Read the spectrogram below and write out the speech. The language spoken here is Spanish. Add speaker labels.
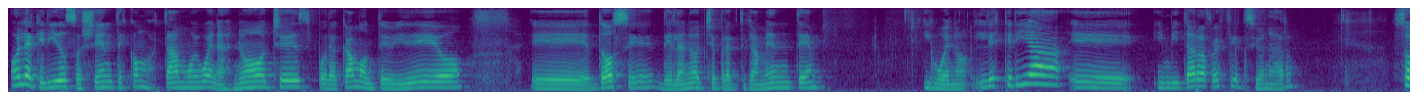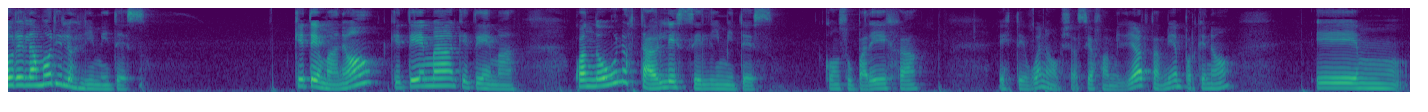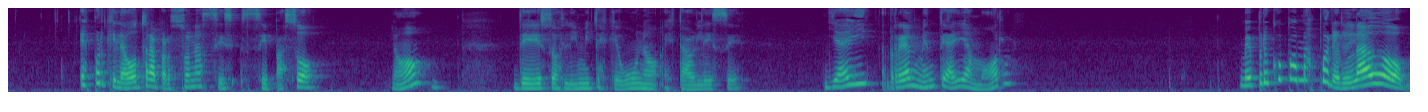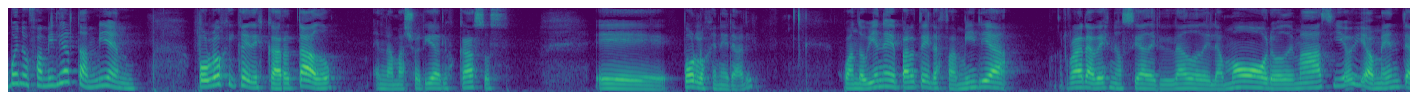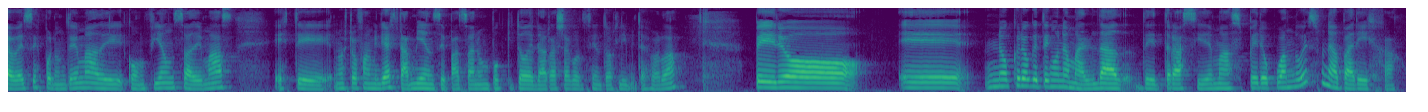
Speaker 1: Hola queridos oyentes, ¿cómo están? Muy buenas noches. Por acá Montevideo, 12 eh, de la noche prácticamente. Y bueno, les quería eh, invitar a reflexionar sobre el amor y los límites. ¿Qué tema, no? ¿Qué tema? ¿Qué tema? Cuando uno establece límites con su pareja, este, bueno, ya sea familiar también, ¿por qué no? Em, es porque la otra persona se, se pasó, ¿no? De esos límites que uno establece. ¿Y ahí realmente hay amor? Me preocupa más por el lado, bueno, familiar también, por lógica y descartado, en la mayoría de los casos, eh, por lo general. Cuando viene de parte de la familia, rara vez no sea del lado del amor o demás, y obviamente a veces por un tema de confianza además, este, nuestros familiares también se pasan un poquito de la raya con ciertos límites, ¿verdad? Pero eh, no creo que tenga una maldad detrás y demás, pero cuando es una pareja,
